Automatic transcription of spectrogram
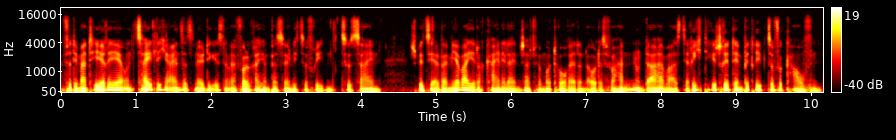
für die Materie und zeitlicher Einsatz nötig ist, um erfolgreich und persönlich zufrieden zu sein. Speziell bei mir war jedoch keine Leidenschaft für Motorräder und Autos vorhanden und daher war es der richtige Schritt, den Betrieb zu verkaufen.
